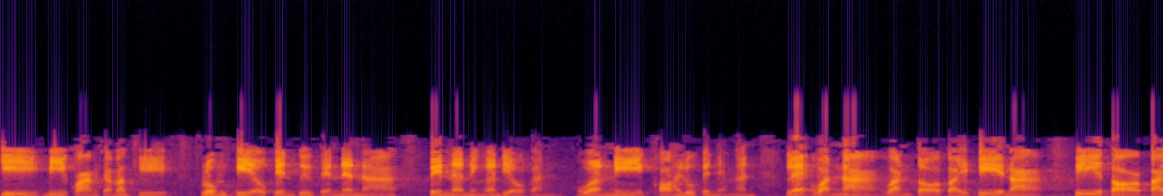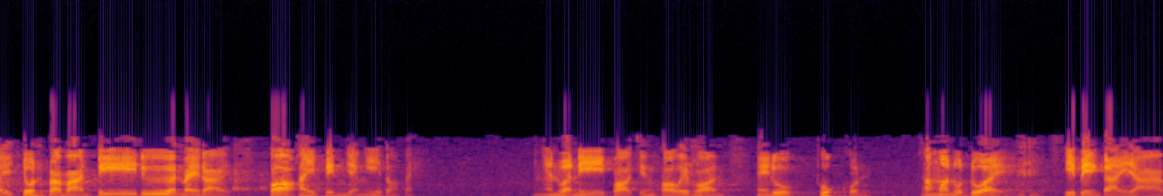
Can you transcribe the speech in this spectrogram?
ที่มีความสามัคคีกลมเกลียวเป็นปืนแผ่นแน่นหนา เป็นอันหนึ่งอันเดียวกัน วันนี้ขอให้ลูกเป็นอย่างนั้น และวันหน้าวันต่อไปปีหน้า ปีต่อไปจนประมาณปีเดือนไม่ได้ ก็ให้เป็นอย่างนี้ต่อไป งั้นวันนี้พ่อจึงขออวยพรให้ลูกทุกคน ทั้งมนุษย์ด้วย ที่เป็นกายหยาบ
